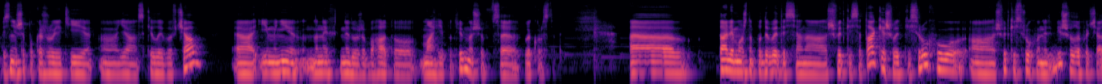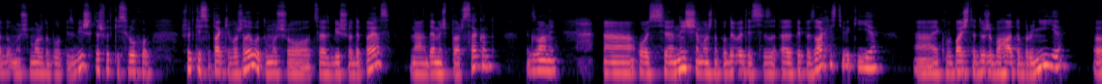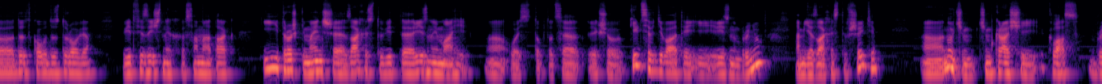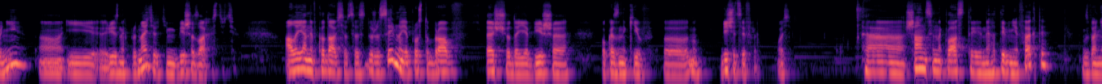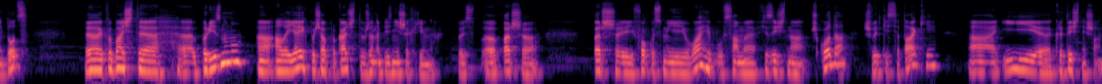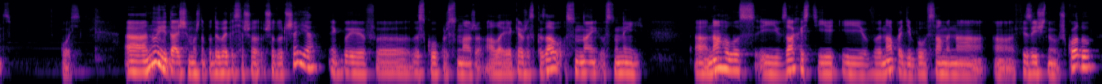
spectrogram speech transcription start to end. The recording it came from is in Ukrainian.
Пізніше покажу, які е, я скіли вивчав, е, і мені на них не дуже багато магії потрібно, щоб все використати. Далі можна подивитися на швидкість атаки, швидкість руху. Швидкість руху не збільшили, хоча я думаю, що можна було б збільшити швидкість руху. Швидкість атаки важливо, тому що це збільшує ДПС damage per second, так званий. Е, Ось е, нижче можна подивитися е, типи захистів, які є. Як ви бачите, дуже багато броні є додатково до здоров'я від фізичних саме атак, і трошки менше захисту від різної магії. Ось, тобто, це якщо кільця вдівати і різну броню, там є захисти вшиті. Ну, чим, чим кращий клас броні і різних предметів, тим більше захистів цих. Але я не вкладався в це дуже сильно, я просто брав те, що дає більше показників, е, ну, більші цифри. Ось. Е, Шанси накласти негативні ефекти, так звані DOTS. Е, Як ви бачите, по-різному, але я їх почав прокачувати вже на пізніших рівнях. Тобто, перша, перший фокус моєї уваги був саме фізична шкода, швидкість атаки і критичний шанс. Ось. Е, Ну і далі можна подивитися, що, що тут ще є, якби в е, лиску персонажа. Але, як я вже сказав, основний, основний е, наголос і в захисті, і в нападі був саме на фізичну шкоду,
